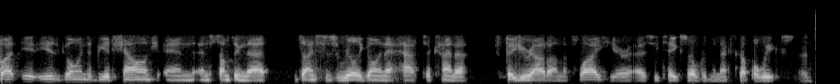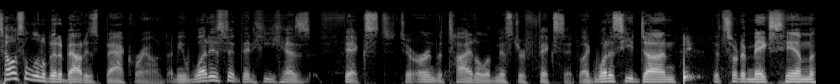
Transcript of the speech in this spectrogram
but it is going to be a challenge and, and something that Zients is really going to have to kind of figure out on the fly here as he takes over the next couple of weeks. Uh, Tell us a little bit about his background. I mean, what is it that he has fixed to earn the title of Mister Fix It? Like, what has he done that sort of makes him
